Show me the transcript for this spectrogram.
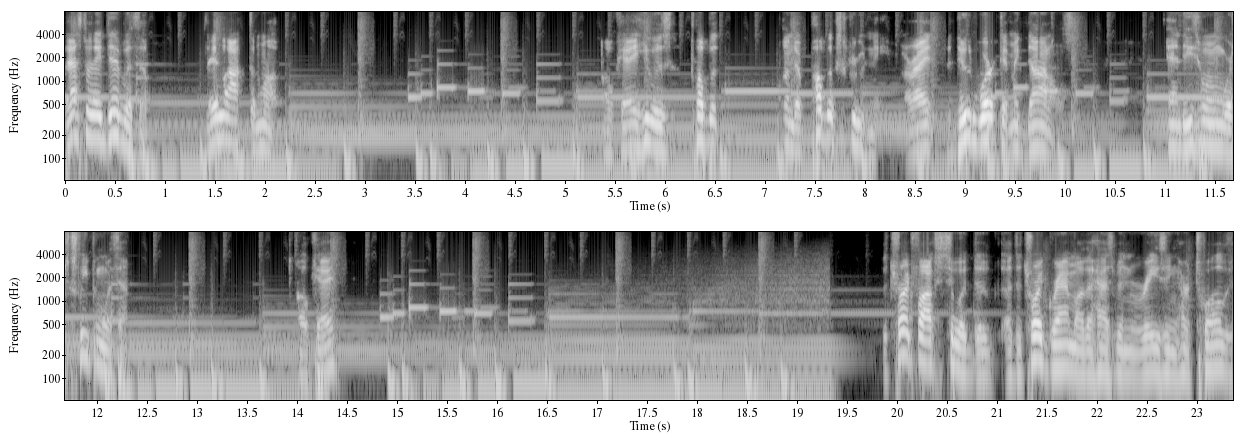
That's what they did with him. They locked him up. Okay, he was public under public scrutiny. All right, the dude worked at McDonald's, and these women were sleeping with him. Okay. Detroit Fox 2, a, a, Detroit grandmother, has been raising her 12,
